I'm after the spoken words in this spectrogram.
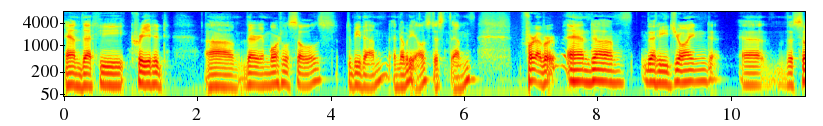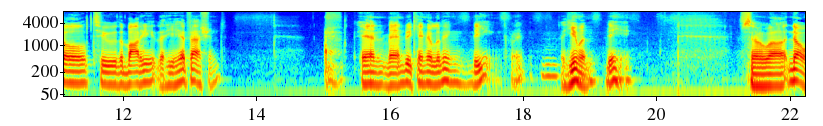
and that He created um, their immortal souls to be them and nobody else, just them, forever, and um, that He joined uh, the soul to the body that he had fashioned, and man became a living being, right? A human being. So, uh, no,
